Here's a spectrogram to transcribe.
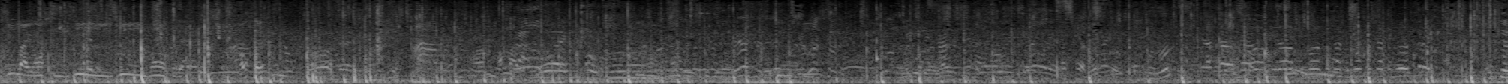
times he like on some, he, he ain't going for that. Okay. Tell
